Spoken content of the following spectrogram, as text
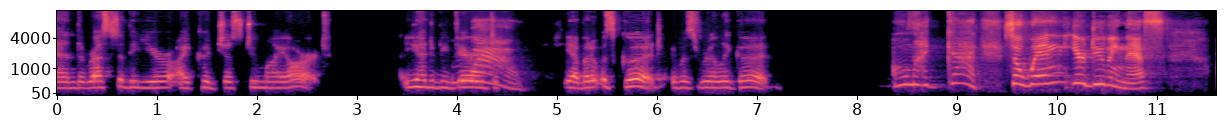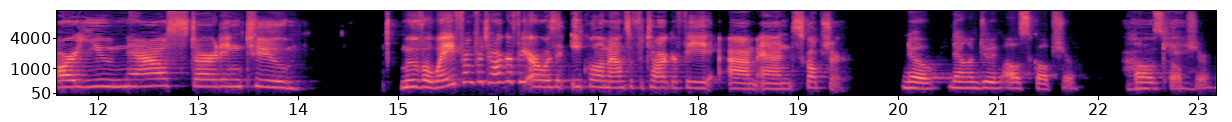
and the rest of the year, I could just do my art. You had to be very, Wow. yeah, but it was good. It was really good. Oh my God. So when you're doing this, are you now starting to move away from photography or was it equal amounts of photography um, and sculpture? No, now I'm doing all sculpture, all sculpture.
